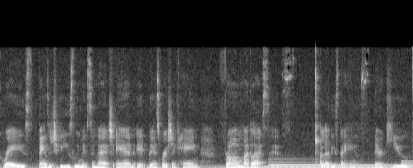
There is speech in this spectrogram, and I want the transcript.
grays, things that you can easily mix and match. And it, the inspiration came from my glasses. I love these things. They're cute.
